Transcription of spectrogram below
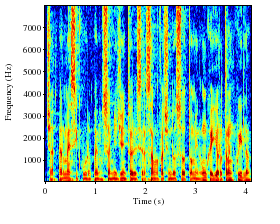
cioè per me è sicuro, poi non so i miei genitori se la stavano facendo sotto o meno, comunque io ero tranquillo,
